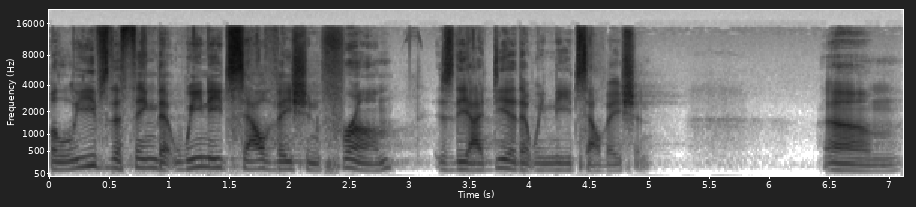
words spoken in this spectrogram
believes the thing that we need salvation from is the idea that we need salvation. Um,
